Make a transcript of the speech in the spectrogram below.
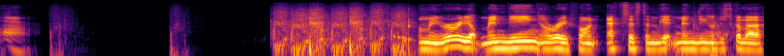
Hmm. I mean, we already got mending. I already find access to get mending. I just gotta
